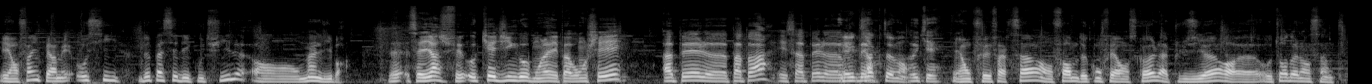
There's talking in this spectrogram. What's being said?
et enfin il permet aussi de passer des coups de fil en main libre. C'est-à-dire, je fais OK Jingo, bon là, il n'est pas branché, appelle euh, papa et ça appelle euh, Exactement. Ok. Et on peut faire ça en forme de conférence call à plusieurs euh, autour de l'enceinte.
